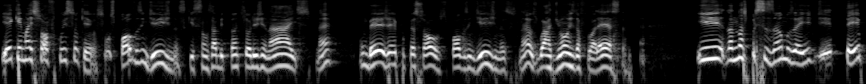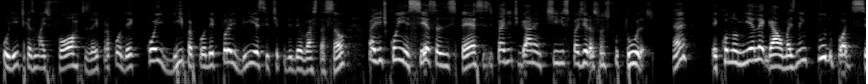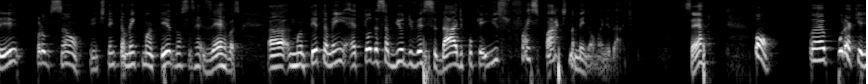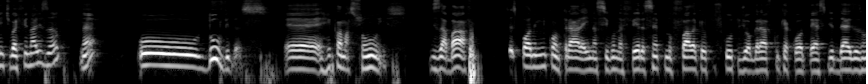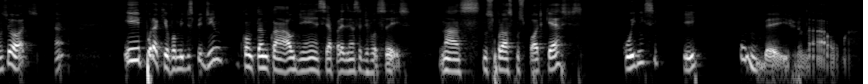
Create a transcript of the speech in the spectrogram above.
E aí quem mais sofre com isso aqui? São os povos indígenas, que são os habitantes originais, né? Um beijo aí pro pessoal, os povos indígenas, né? Os guardiões da floresta. Né? E nós precisamos aí de ter políticas mais fortes aí para poder coibir, para poder proibir esse tipo de devastação, para a gente conhecer essas espécies e para a gente garantir isso para gerações futuras. Né? Economia é legal, mas nem tudo pode ser produção. A gente tem também que manter as nossas reservas, uh, manter também é, toda essa biodiversidade, porque isso faz parte também da humanidade. Certo? Bom, é, por aqui a gente vai finalizando, né? O, dúvidas, é, reclamações, desabafo, vocês podem me encontrar aí na segunda-feira, sempre no Fala que eu discuto geográfico que acontece de 10 às 11 horas. Né? E por aqui eu vou me despedindo, contando com a audiência e a presença de vocês nas, nos próximos podcasts. Cuidem-se e um beijo na alma.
